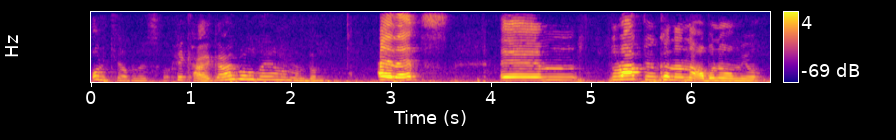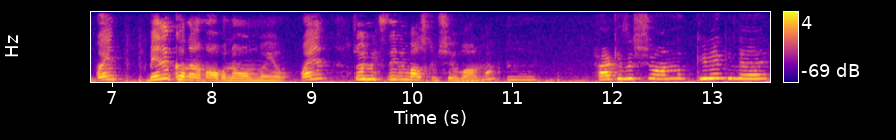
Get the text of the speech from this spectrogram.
12 abonesi var. Pekala galiba olayı anladım. Evet. Ee, Durak Gün kanalına abone olmayı unutmayın. Benim kanalıma abone olmayı unutmayın. Söylemek istediğin başka bir şey var mı? Herkese şu anlık güle güle.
